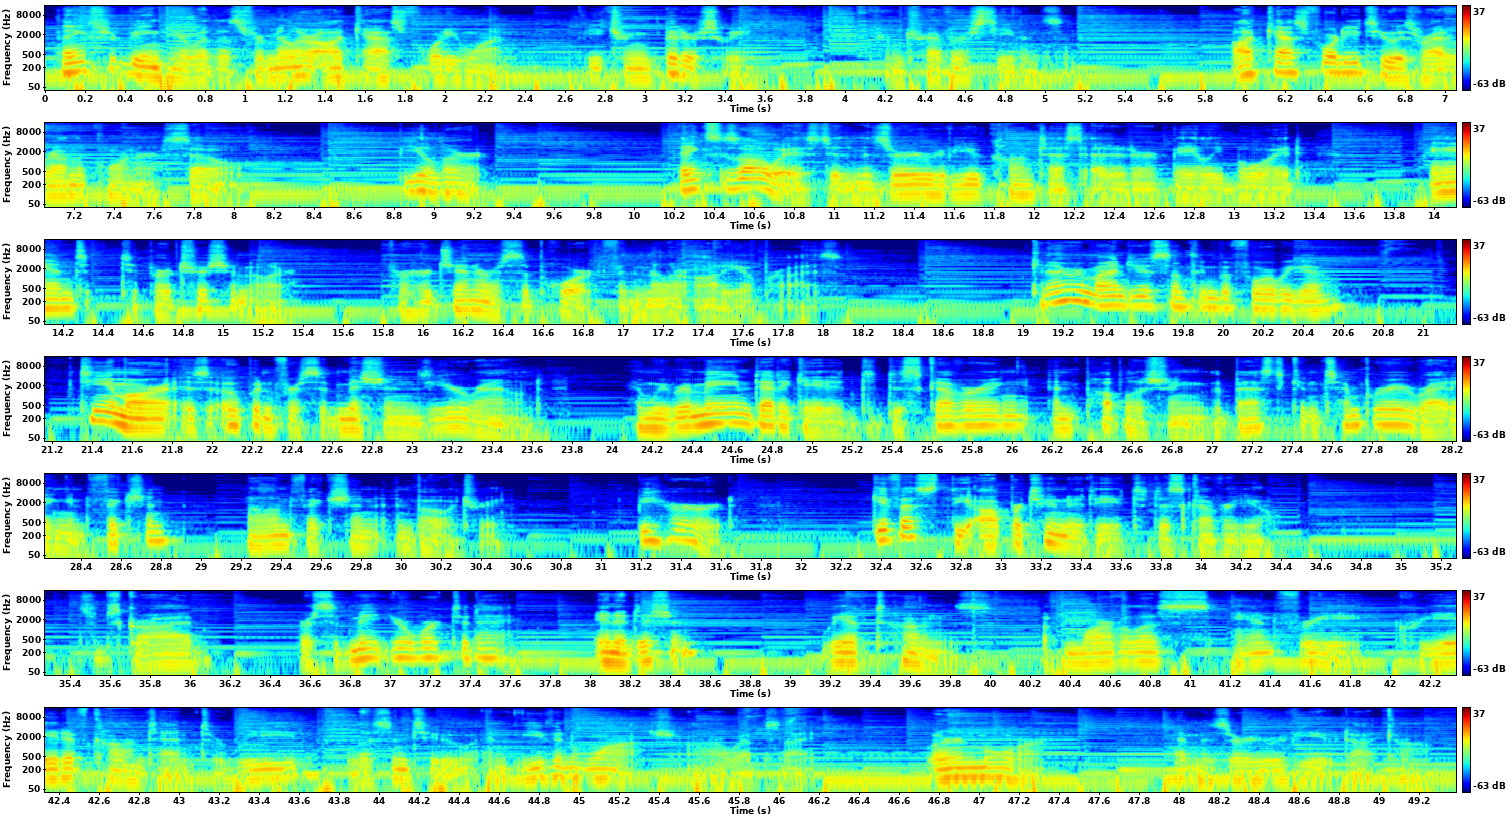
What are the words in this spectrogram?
Thanks for being here with us for Miller Aud-cast 41. Featuring Bittersweet from Trevor Stephenson. Aud-cast 42 is right around the corner, so be alert. Thanks as always to the Missouri Review contest editor Bailey Boyd and to Patricia Miller for her generous support for the Miller Audio Prize. Can I remind you of something before we go? TMR is open for submissions year round, and we remain dedicated to discovering and publishing the best contemporary writing in fiction, nonfiction, and poetry. Be heard. Give us the opportunity to discover you. Subscribe or submit your work today. In addition, we have tons of marvelous and free creative content to read, listen to, and even watch on our website. Learn more at MissouriReview.com.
